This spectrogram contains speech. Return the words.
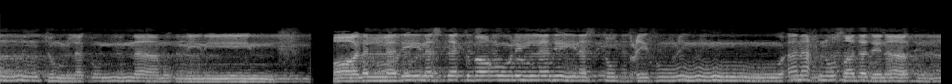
أنتم لكنا مؤمنين. قال الذين استكبروا للذين استضعفون أنحن صددناكم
